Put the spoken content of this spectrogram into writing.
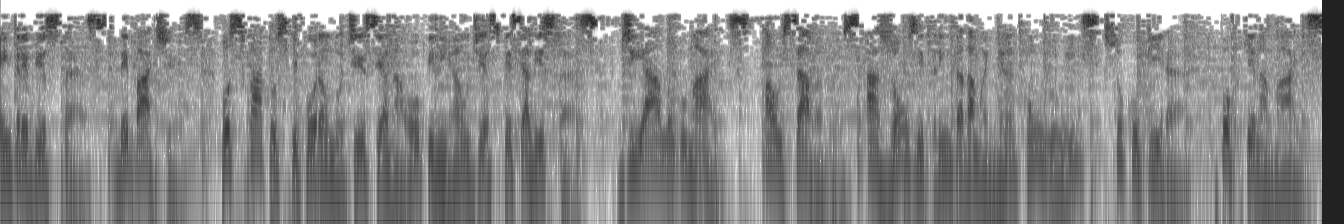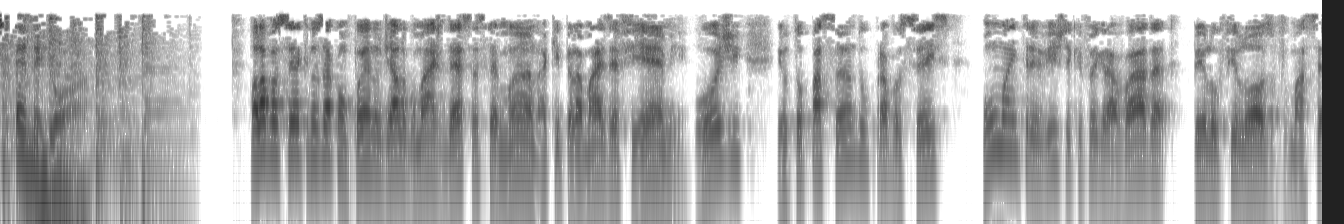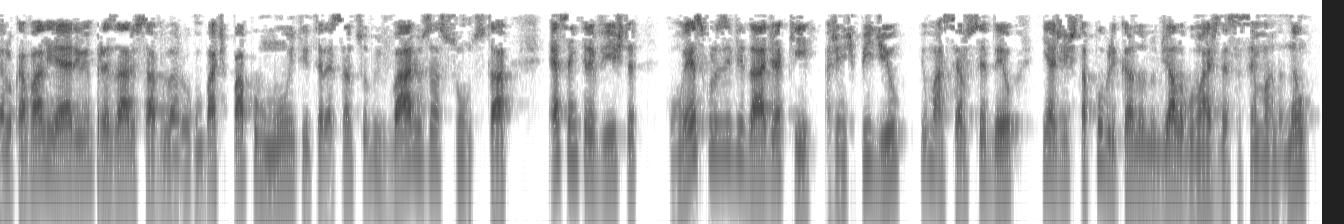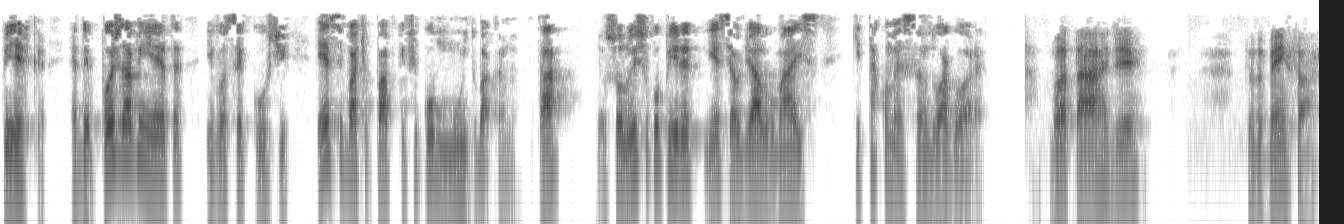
Entrevistas, debates, os fatos que foram notícia na opinião de especialistas. Diálogo Mais, aos sábados, às 11:30 da manhã com Luiz Sucupira. Porque na Mais é melhor. Olá você que nos acompanha no Diálogo Mais dessa semana, aqui pela Mais FM. Hoje eu estou passando para vocês uma entrevista que foi gravada pelo filósofo Marcelo Cavalieri e o empresário Sávio Larouco. Um bate-papo muito interessante sobre vários assuntos, tá? Essa entrevista, com exclusividade aqui, a gente pediu e o Marcelo cedeu e a gente está publicando no Diálogo Mais dessa semana. Não perca, é depois da vinheta e você curte esse bate-papo que ficou muito bacana, tá? Eu sou Luiz Sucupira e esse é o Diálogo Mais que está começando agora. Boa tarde, tudo bem, só?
